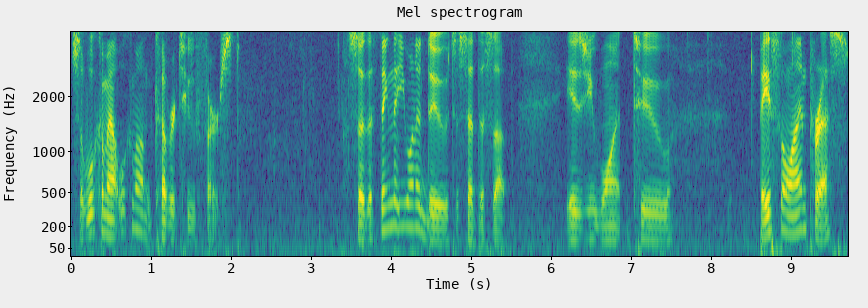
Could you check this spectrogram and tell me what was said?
so we'll come out, we'll come out and cover 2 first. So the thing that you want to do to set this up is you want to base the line press,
